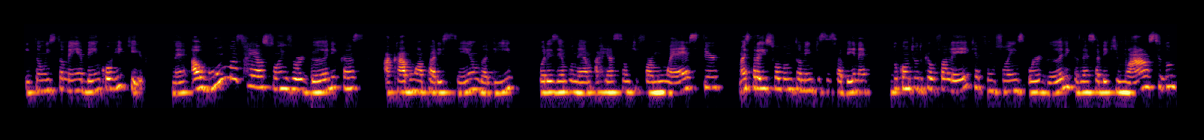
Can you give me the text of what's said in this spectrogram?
então isso também é bem corriqueiro, né? Algumas reações orgânicas acabam aparecendo ali, por exemplo, né, a reação que forma um éster, mas para isso o aluno também precisa saber, né, do conteúdo que eu falei, que é funções orgânicas, né, saber que um ácido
